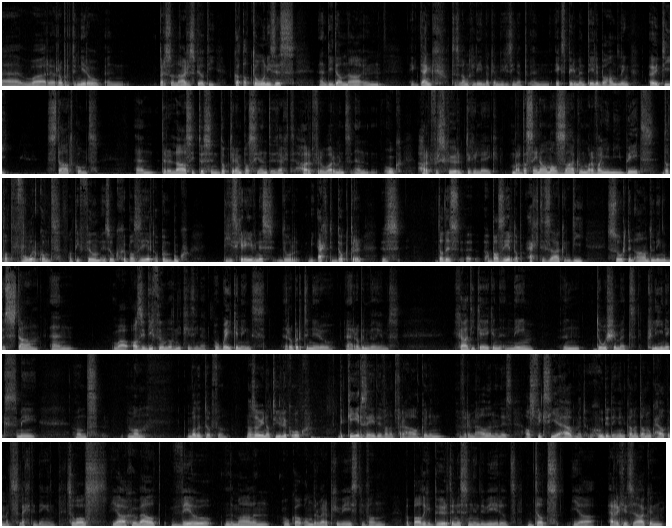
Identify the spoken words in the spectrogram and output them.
waar Robert De Niro een personage speelt die katatonisch is en die dan na een, ik denk, het is lang geleden dat ik hem nu gezien heb, een experimentele behandeling uit die staat komt. En de relatie tussen dokter en patiënt is echt hartverwarmend en ook hartverscheurend tegelijk. Maar dat zijn allemaal zaken waarvan je niet weet dat dat voorkomt. Want die film is ook gebaseerd op een boek die geschreven is door die echte dokter. Dus dat is uh, gebaseerd op echte zaken. Die soorten aandoeningen bestaan. En wauw, als je die film nog niet gezien hebt, Awakenings, Robert De Niro en Robin Williams, ga die kijken. Neem een doosje met Kleenex mee, want man, wat een topfilm. Dan zou je natuurlijk ook de keerzijde van het verhaal kunnen vermelden. En is, als fictie je helpt met goede dingen, kan het dan ook helpen met slechte dingen. Zoals ja, geweld, vele malen ook al onderwerp geweest van bepaalde gebeurtenissen in de wereld, dat ja, erge zaken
